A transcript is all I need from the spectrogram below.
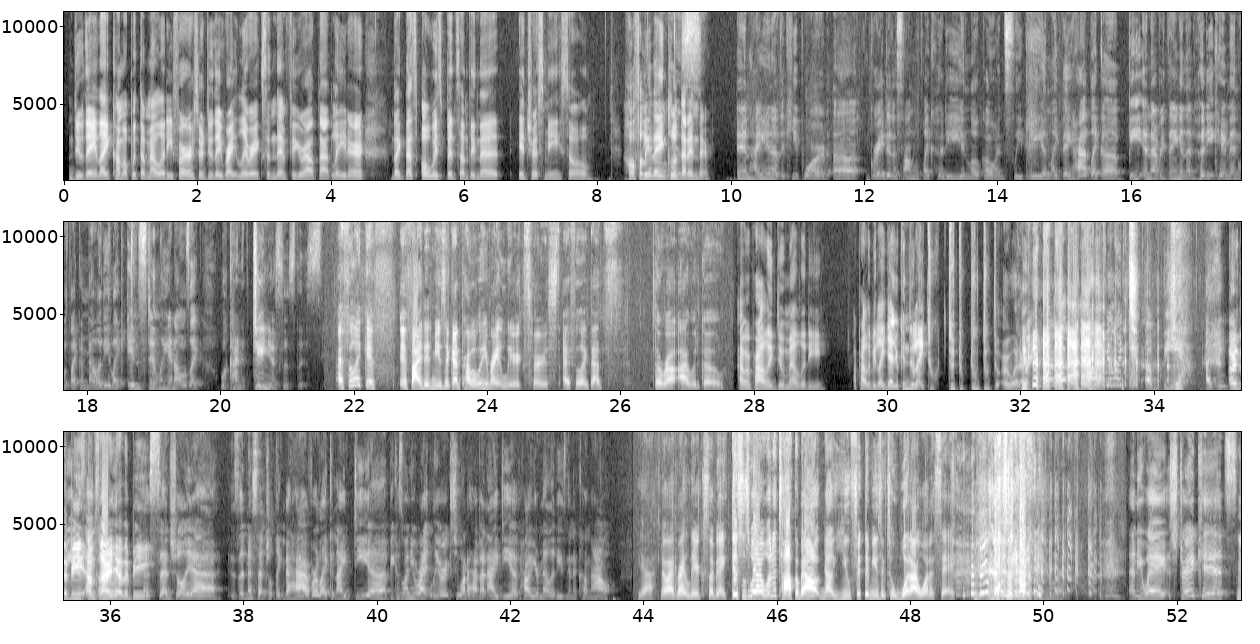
do they like come up with the melody first, or do they write lyrics and then figure out that later? Like that's always been something that interests me. So hopefully they know include that in there. In Hyena the keyboard, uh, Gray did a song with like Hoody and Loco and Sleepy, and like they had like a beat and everything, and then Hoody came in with like a melody like instantly, and I was like, what kind of genius is this? I feel like if if I did music, I'd probably write lyrics first. I feel like that's the route I would go. I would probably do melody. I'd probably be like, yeah, you can do like tuk, tuk, tuk, tuk, tuk, tuk, or whatever. I feel like a beat. I think Or the beat, is, I'm sorry, yeah, the beat. Essential, yeah, is an essential thing to have, or like an idea, because when you write lyrics, you want to have an idea of how your melody is gonna come out. Yeah, no, I'd write lyrics. So I'd be like, "This is what I want to talk about. Now you fit the music to what I want to say." Anyway, Stray Kids,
